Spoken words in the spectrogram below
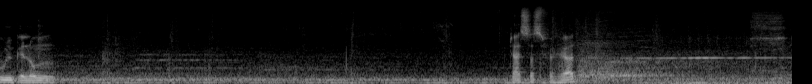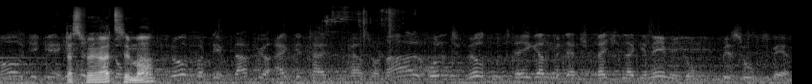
cool gelungen. Da ist das Verhör. Das Verhörzimmer. dafür eingeteilten Personal und Würdenträgern mit entsprechender Genehmigung besucht werden.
